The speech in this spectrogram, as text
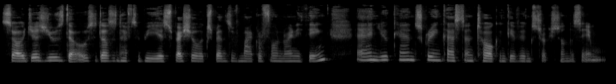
So just use those. It doesn't have to be a special expensive microphone or anything. And you can screencast and talk and give instructions on the same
